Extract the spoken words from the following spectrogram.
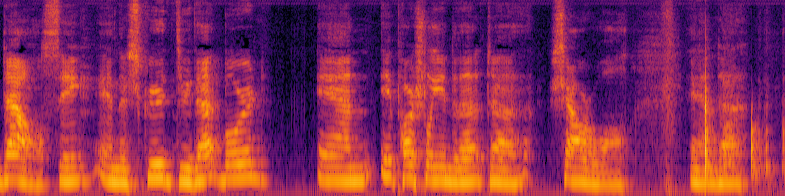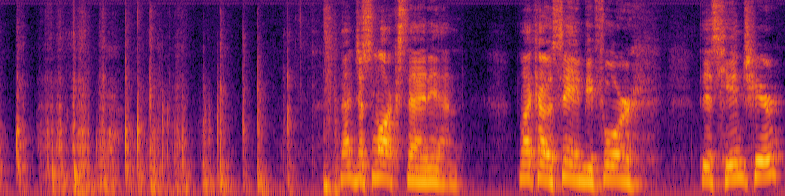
dowels, see, and they're screwed through that board and it partially into that uh, shower wall, and uh, that just locks that in. Like I was saying before, this hinge here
